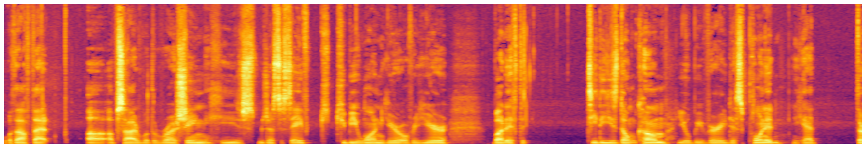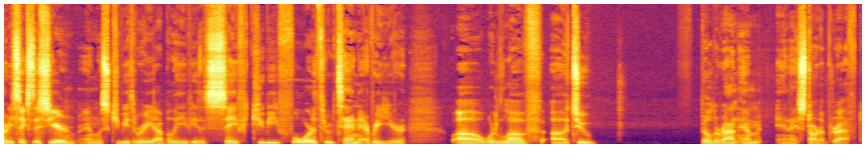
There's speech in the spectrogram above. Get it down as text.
without that uh, upside with the rushing, he's just a safe QB one year over year. But if the TDs don't come, you'll be very disappointed. He had 36 this year and was QB three. I believe he's a safe QB four through 10 every year. Uh, would love uh, to build around him in a startup draft.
